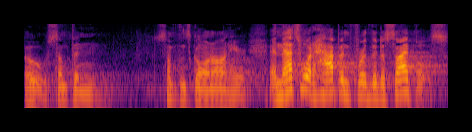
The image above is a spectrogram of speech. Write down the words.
oh, something, something's going on here. And that's what happened for the disciples.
